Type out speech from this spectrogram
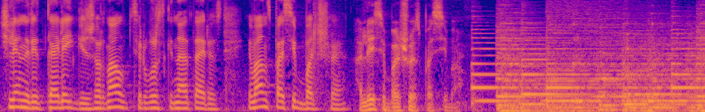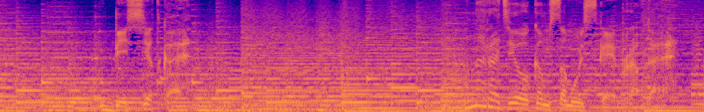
член редколлегии журнала «Петербургский нотариус». Иван, спасибо большое. Олеся, большое спасибо. Беседка. На радио «Комсомольская правда».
